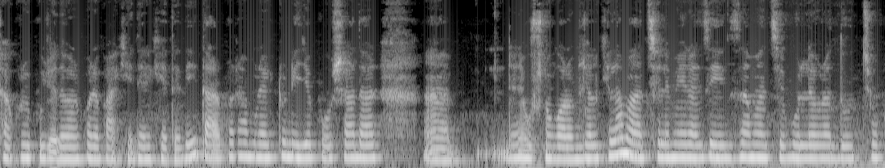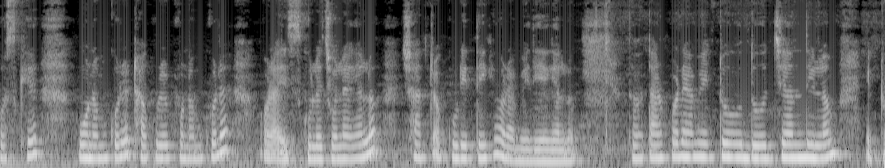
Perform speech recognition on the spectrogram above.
ঠাকুরের পুজো দেওয়ার পরে পাখিদের খেতে দিই। তারপরে আমরা একটু নিজে প্রসাদ আর উষ্ণ গরম জল খেলাম। আর ছেলেমেয়েরা যে এক্সাম আছে বললে ওরা দুধ চোখস খেয়ে প্রণাম করে, ঠাকুরের প্রণাম করে ওরা স্কুলে চলে গেল। সাতটা কুড়ির দিকে ওরা বেরিয়ে গেল। তো তারপরে আমি একটু দুধ জাল দিলাম, একটু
